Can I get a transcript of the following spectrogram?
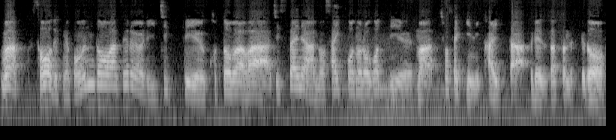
まあ、そうですね。運動はゼロより1っていう言葉は、実際にはあの、最高のロゴっていう、まあ、書籍に書いたフレーズだったんですけど、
